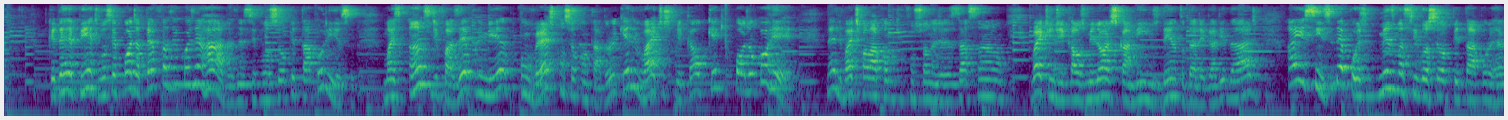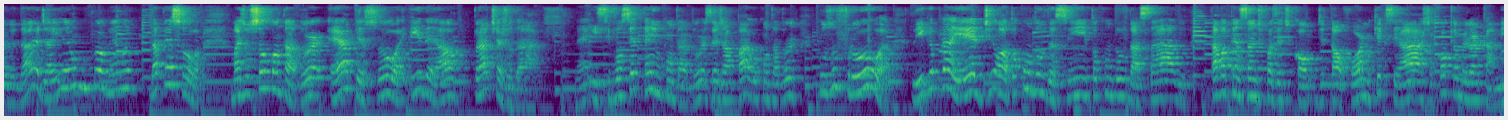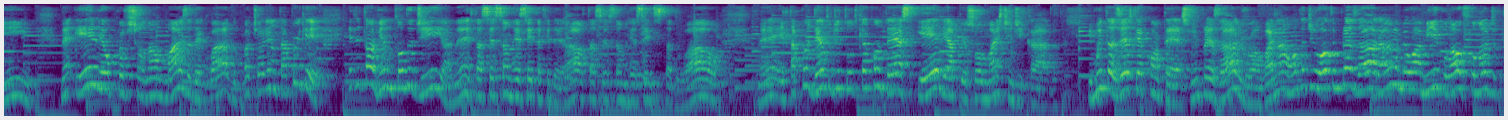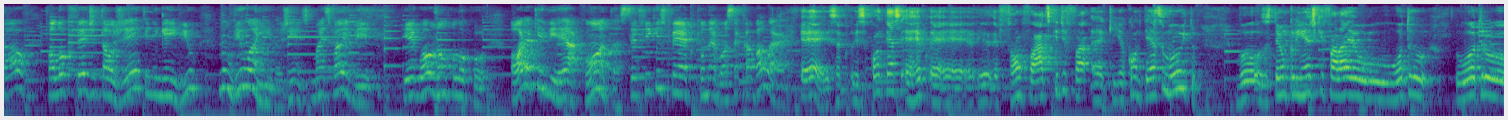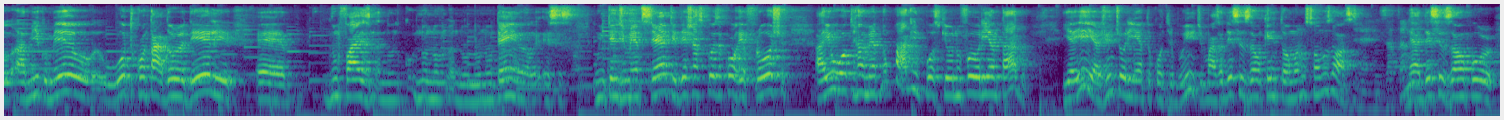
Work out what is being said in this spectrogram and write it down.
Porque de repente você pode até fazer coisas erradas, né, se você optar por isso. Mas antes de fazer, primeiro converse com o seu contador que ele vai te explicar o que, que pode ocorrer. Né? Ele vai te falar como que funciona a legislação, vai te indicar os melhores caminhos dentro da legalidade. Aí sim, se depois, mesmo assim, você optar por realidade, aí é um problema da pessoa mas o seu contador é a pessoa ideal para te ajudar. Né? E se você tem um contador, você já paga o contador, usufrua, liga para ele, ó, oh, tô com dúvida assim, tô com dúvida assado, tava pensando de fazer de, de tal forma, o que, que você acha, qual que é o melhor caminho, né? Ele é o profissional mais adequado para te orientar, por quê? Ele está vendo todo dia, né? Ele está acessando Receita Federal, está acessando Receita Estadual, né? Ele está por dentro de tudo que acontece, e ele é a pessoa mais indicada. E muitas vezes o que acontece? O empresário, João, vai na onda de outro empresário. Ah, meu amigo lá, o fulano de tal, falou que fez de tal jeito e ninguém viu. Não viu ainda, gente, mas vai ver. E é igual o João colocou. A hora que vier a conta, você fica esperto, porque o negócio é cavalar. É, isso, isso acontece. É, é, é, é são fatos que, de fa é, que acontecem muito. Você tem um cliente que fala, ah, o outro, o outro amigo meu, o outro contador dele é, não faz, não, não, não, não tem esses, o entendimento certo e deixa as coisas correr frouxo, aí o outro realmente não paga imposto, que não foi orientado. E aí a gente orienta o contribuinte, mas a decisão quem toma não somos nós. É, exatamente. Né? A decisão por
